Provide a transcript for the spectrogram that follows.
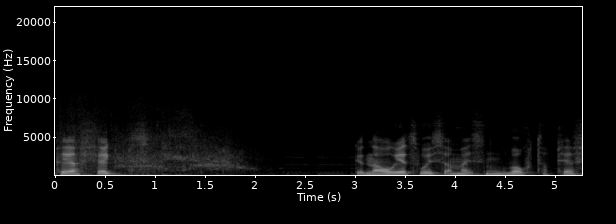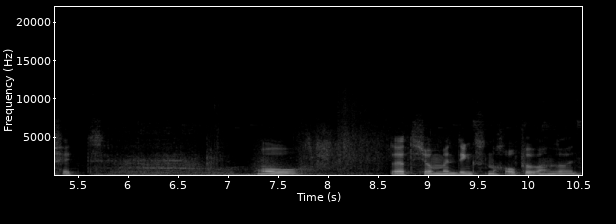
perfekt. Genau jetzt, wo ich es am meisten gebraucht habe. Perfekt. Oh. Da hätte ich auch mein Dings noch aufbewahren sollen.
